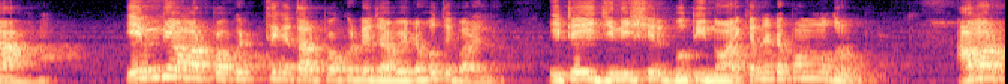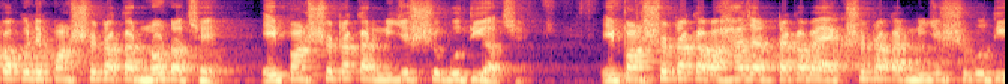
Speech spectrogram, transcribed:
না হয়। এমনি আমার পকেট থেকে তার পকেটে যাবে, এটা হতে পারে না। এটা এই জিনিসের গতি নয়, কেন এটা পণ্যদ্রব্য? আমার পকেটে পাঁচশো টাকার নোট আছে, এই পাঁচশো টাকার নিজস্ব গতি আছে। এই পাঁচশো টাকা বা হাজার টাকা বা একশো টাকার নিজস্ব গতি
